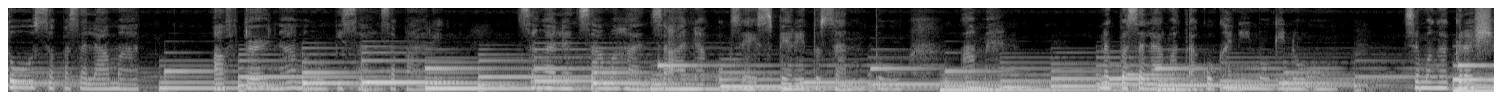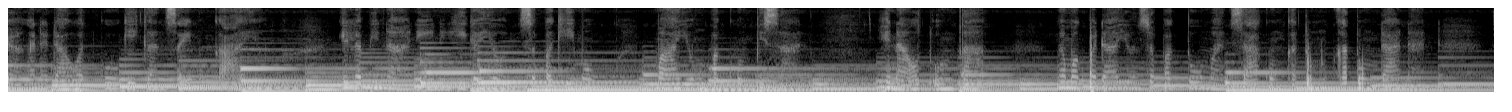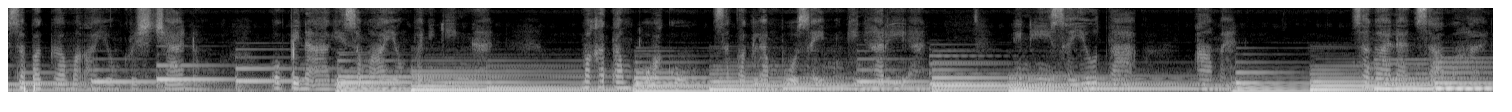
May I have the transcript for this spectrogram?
nagpapasalamat after na mangumpisa sa pare. Sa ngalan samahan sa anak ug sa Espiritu Santo. Amen. Nagpasalamat ako kanimo Ginoo sa mga grasya nga nadawat ko gikan sa imong kaayo. Ilabi na ni ining higayon sa paghimog maayong pagkumpisan. Hinaot unta nga magpadayon sa pagtuman sa akong katung katungdanan sa pagkamaayong Kristiyano o pinaagi sa maayong panigingnan. Makatampo ako sa paglambo sa imong gingharian. Dinhi sa yuta. Amen. Sa ngalan sa Amahan,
